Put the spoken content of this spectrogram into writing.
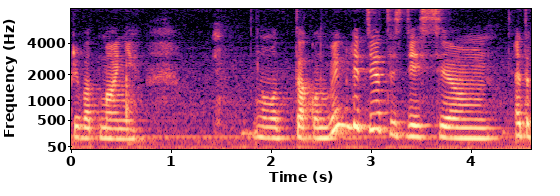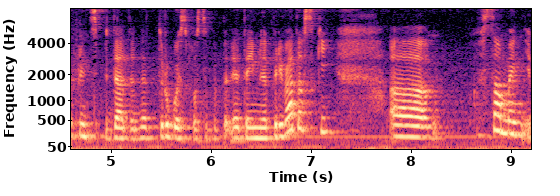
PrivatMoney, вот так он выглядит. Здесь э, это, в принципе, да, это другой способ, это именно приватовский. Э, самая,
